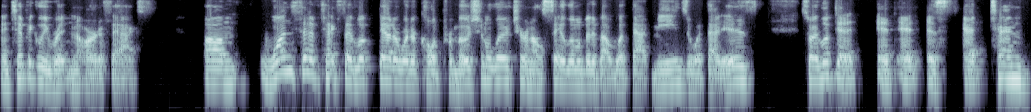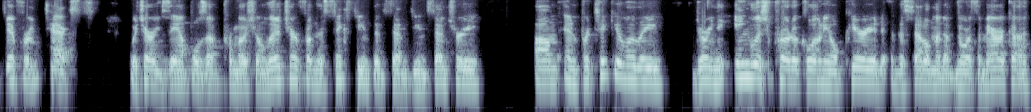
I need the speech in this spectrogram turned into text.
and typically written artifacts. Um, one set of texts I looked at are what are called promotional literature, and I'll say a little bit about what that means or what that is. So I looked at, at, at, at 10 different texts, which are examples of promotional literature from the 16th and 17th century, um, and particularly during the English proto-colonial period of the settlement of North America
